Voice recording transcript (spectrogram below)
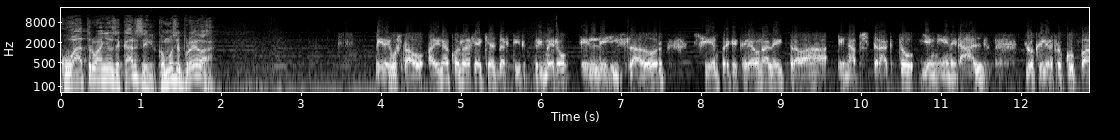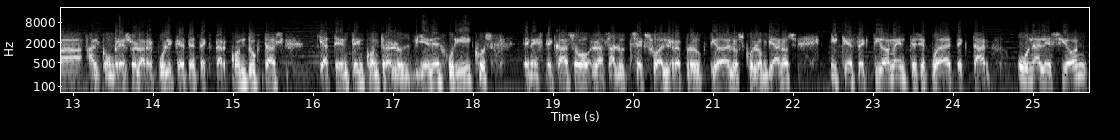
cuatro años de cárcel. ¿Cómo se prueba? Mire, Gustavo, hay una cosa que hay que advertir. Primero, el legislador siempre que crea una ley trabaja en abstracto y en general. Lo que le preocupa al Congreso de la República es detectar conductas que atenten contra los bienes jurídicos, en este caso la salud sexual y reproductiva de los colombianos, y que efectivamente se pueda detectar una lesión,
